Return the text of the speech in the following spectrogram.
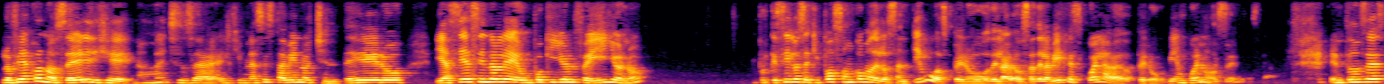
Lo fui a conocer y dije, no manches, o sea, el gimnasio está bien ochentero y así haciéndole un poquillo el feillo, ¿no? porque sí, los equipos son como de los antiguos, pero de la, o sea, de la vieja escuela, pero bien buenos, ¿eh? entonces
